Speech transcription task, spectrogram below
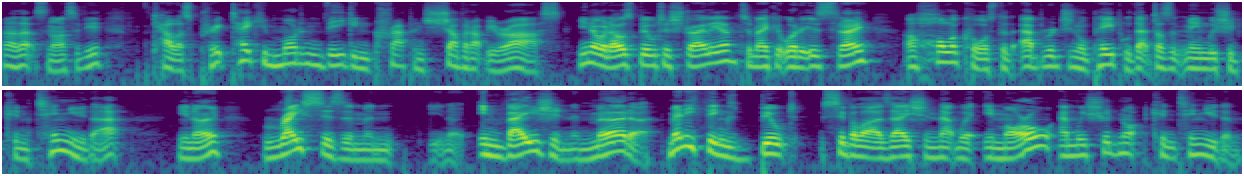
Oh, that's nice of you. Callous prick, take your modern vegan crap and shove it up your ass. You know what else built Australia to make it what it is today? A holocaust of Aboriginal people. That doesn't mean we should continue that. You know, racism and you know, invasion and murder. Many things built civilization that were immoral, and we should not continue them,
